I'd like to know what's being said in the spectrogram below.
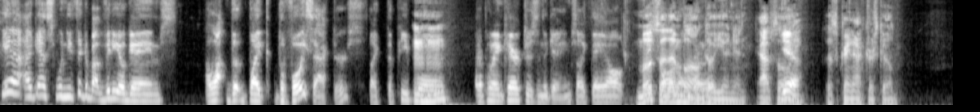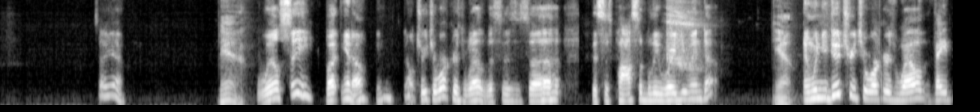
yeah, I guess when you think about video games, a lot the like the voice actors, like the people Mhm. that are playing characters in the games, like they all Most they of them belong under- to a union. Absolutely. Yeah. The Screen Actors Guild. So yeah, Yeah. we'll see. But you know, don't treat your workers well. This is uh this is possibly where you end up. Yeah. And when you do treat your workers well, they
